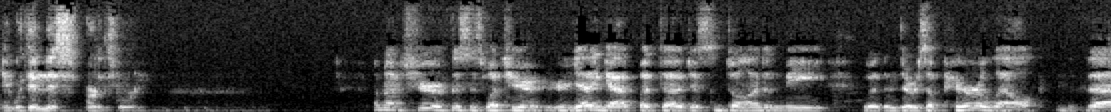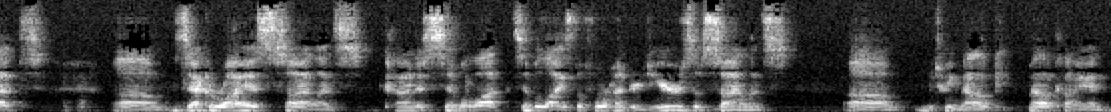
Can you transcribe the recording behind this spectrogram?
in, within this part of the story? I'm not sure if this is what you're, you're getting at, but uh, just dawned on me whether there's a parallel that um, Zechariah's silence kind of symbolized the 400 years of silence um, between Malachi, Malachi and,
